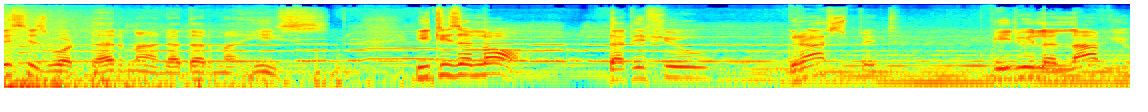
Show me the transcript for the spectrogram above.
This is what dharma and adharma is. It is a law that if you grasp it, it will allow you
